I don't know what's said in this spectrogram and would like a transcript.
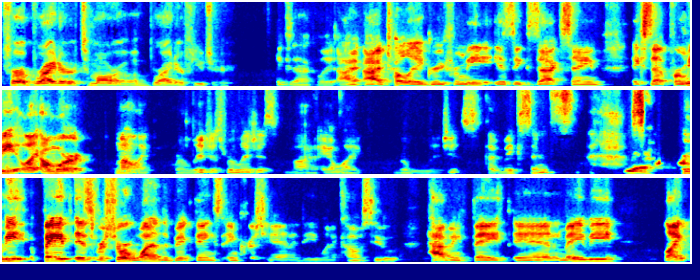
for a brighter tomorrow, a brighter future. Exactly. I, I totally agree. For me, it's the exact same, except for me, like I'm more not like religious, religious. I am like religious. That makes sense. Yeah. So for me, faith is for sure one of the big things in Christianity when it comes to having faith and maybe like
